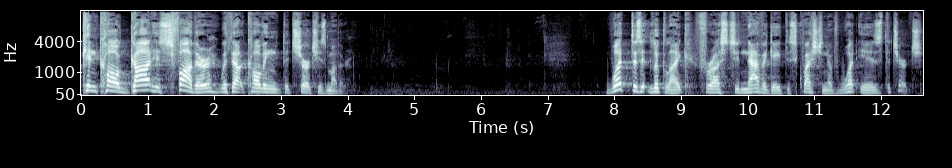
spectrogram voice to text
can call God his father without calling the church his mother. What does it look like for us to navigate this question of what is the church?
